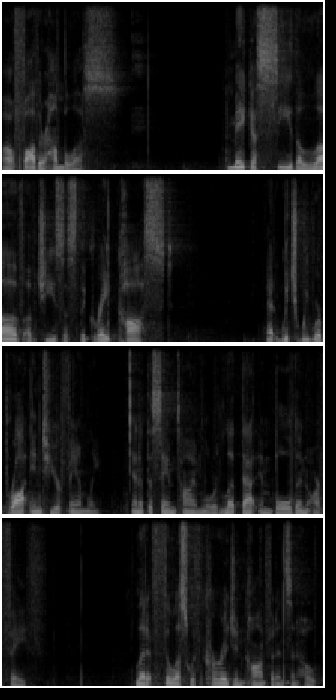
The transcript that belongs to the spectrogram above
oh, Father, humble us. Make us see the love of Jesus, the great cost at which we were brought into your family. And at the same time, Lord, let that embolden our faith. Let it fill us with courage and confidence and hope.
